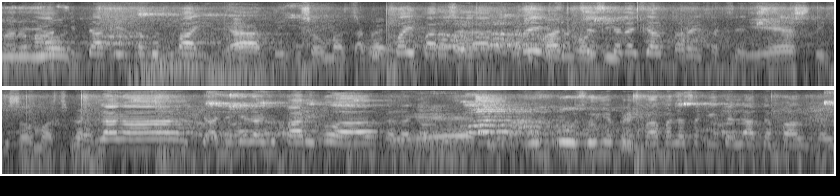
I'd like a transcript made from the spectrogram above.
para ma-achieve natin tagumpay. Yeah, thank you so much. Tagumpay para sa lahat. Pare, success ka na dyan, pare, success. Yes, thank you so much. Lang lang ha, ano niya lang yung pare ko ha. Talagang Yes. kung puso niya pinagmamalasakitan lahat ng bagay,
